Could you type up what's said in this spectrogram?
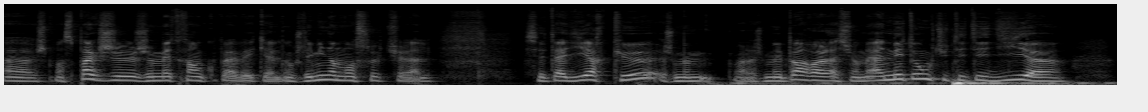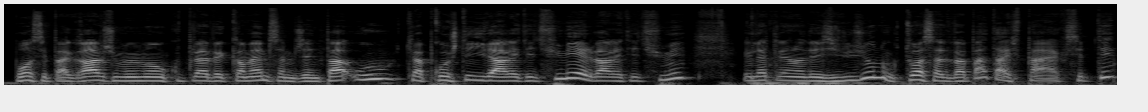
euh, je pense pas que je, me mettrai en couple avec elle. Donc je l'ai mis dans mon structurel. C'est-à-dire que je me, voilà, me mets pas en relation. Mais admettons que tu t'étais dit, euh, bon, c'est pas grave, je me mets en couple avec quand même, ça me gêne pas. Ou tu as projeté, il va arrêter de fumer, elle va arrêter de fumer. Et là, tu es dans des illusions. Donc toi, ça te va pas, tu n'arrives pas à accepter.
